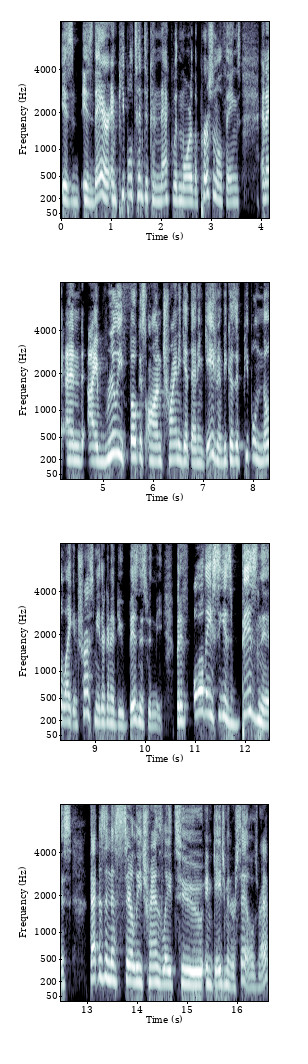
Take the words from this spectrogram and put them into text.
is is there and people tend to connect with more of the personal things and I and I really focus on trying to get that engagement because if people know like and trust me they're going to do business with me but if all they see is business that doesn't necessarily translate to engagement or sales right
